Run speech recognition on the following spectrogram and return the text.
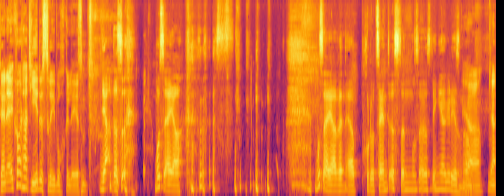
Dan Aykroyd hat jedes Drehbuch gelesen. Ja, das muss er ja. muss er ja, wenn er Produzent ist, dann muss er das Ding ja gelesen haben. Ja, ja.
